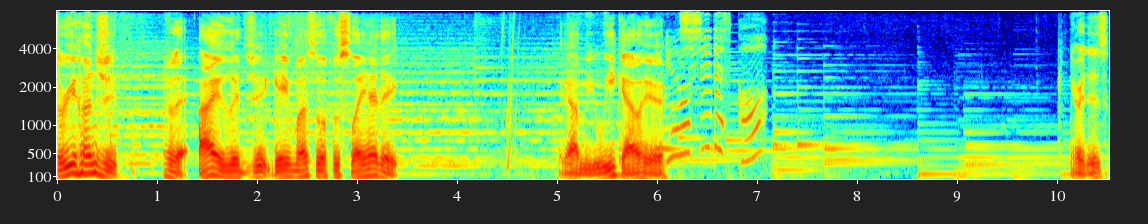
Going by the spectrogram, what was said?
300 for that. I legit gave myself a slight headache. Got me weak out here. Here it is.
